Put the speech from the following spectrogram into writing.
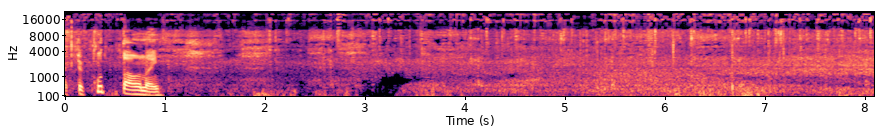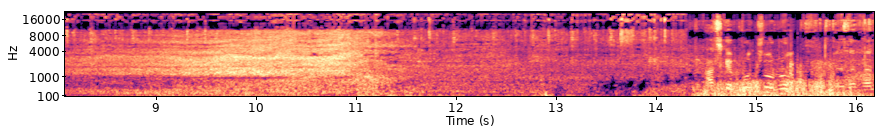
একটা কুত্তাও নাই। আজকে প্রচুর রোদ। দেখেন,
